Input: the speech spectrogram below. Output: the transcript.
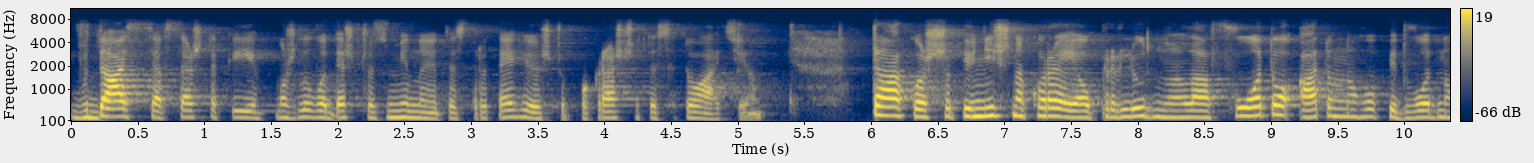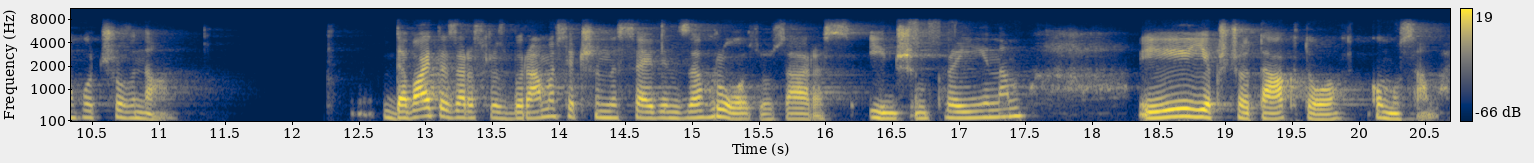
вдасться все ж таки, можливо, дещо змінити стратегію, щоб покращити ситуацію. Також Північна Корея оприлюднила фото атомного підводного човна. давайте зараз розберемося, чи несе він загрозу зараз іншим країнам. І якщо так, то кому саме?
